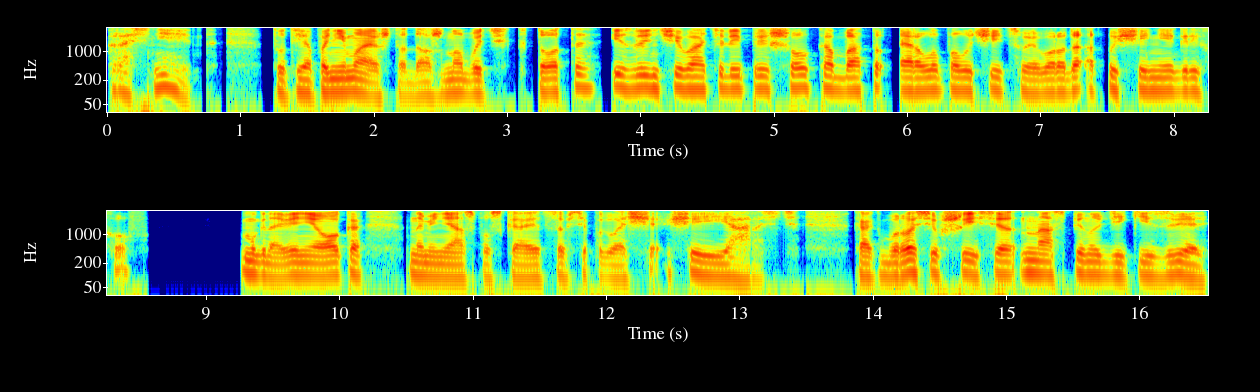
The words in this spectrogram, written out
краснеет. Тут я понимаю, что, должно быть, кто-то из линчевателей пришел к аббату Эрлу получить своего рода отпущение грехов. В мгновение ока на меня спускается всепоглощающая ярость, как бросившийся на спину дикий зверь.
